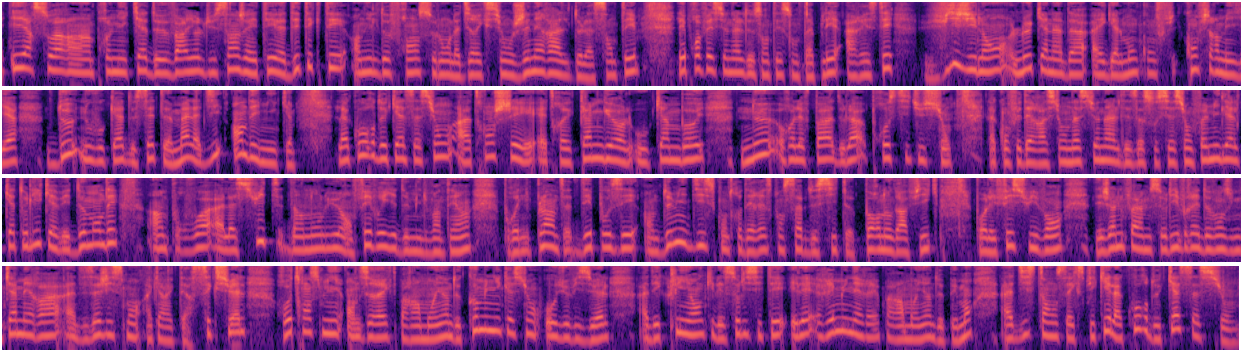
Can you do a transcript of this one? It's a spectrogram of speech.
Hier soir, un premier cas de variole du singe a été détecté en Ile-de-France selon la Direction générale de la santé. Les professionnels de santé sont appelés à rester vigilants. Le Canada a également confirmé hier deux nouveaux cas de cette maladie endémique. La Cour de cassation a tranché être camgirl ou camboy ne relève pas de la prostitution. La Confédération nationale des associations familiales catholiques avait demandé un pourvoi à la suite d'un non-lieu en février 2021 pour une plainte déposée en 2010 contre des responsables de sites pornographiques. Pour les faits suivants, des jeunes femmes se livraient devant une caméra à des agissements à caractère sexuel retransmis en direct par un moyen de communication audiovisuelle à des clients qui les sollicitaient et les rémunéraient par un moyen de paiement à distance, a expliqué la Cour de cassation.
